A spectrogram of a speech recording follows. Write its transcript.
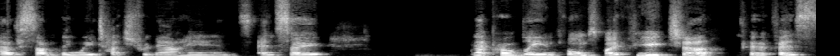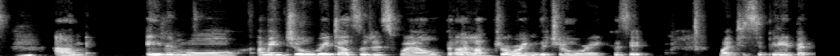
have something we touched with our hands. And so that probably informs my future purpose um, even more. I mean, jewelry does it as well, but I love drawing the jewelry because it might disappear. But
